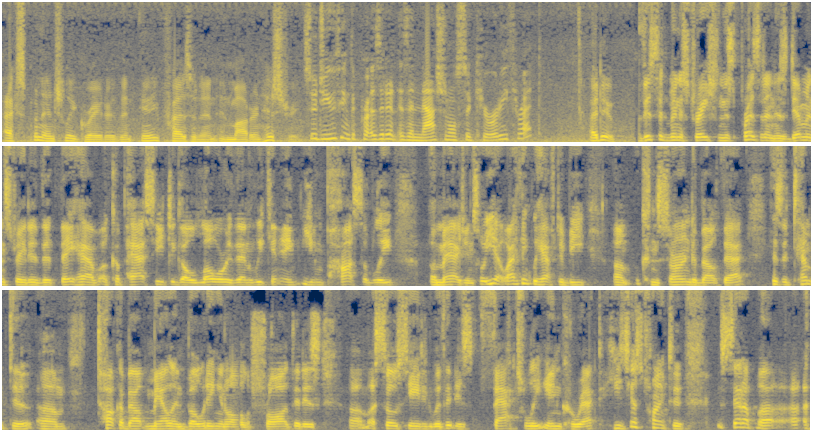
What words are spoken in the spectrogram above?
exponentially greater than any president in modern history. So, do you think the president is a national security threat? I do. This administration, this president has demonstrated that they have a capacity to go lower than we can even possibly imagine. So, yeah, I think we have to be um, concerned about that. His attempt to um, talk about mail in voting and all the fraud that is um, associated with it is factually incorrect. He's just trying to set up a,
